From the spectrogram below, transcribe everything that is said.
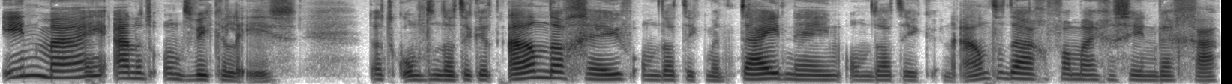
in mij aan het ontwikkelen is. Dat komt omdat ik het aandacht geef, omdat ik mijn tijd neem, omdat ik een aantal dagen van mijn gezin wegga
